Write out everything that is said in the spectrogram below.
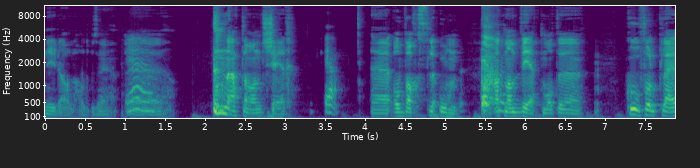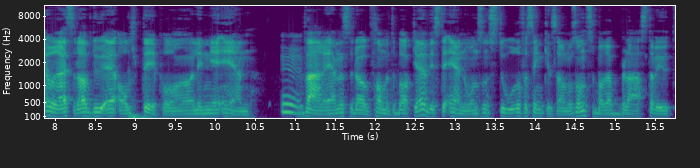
Nydal, holdt jeg på å si. Yeah. Eh, Et eller annet skjer. Ja. Eh, og varsle om at man vet på en måte hvor folk pleier å reise. da. Du er alltid på linje 1 Mm. hver eneste dag fram og tilbake. Hvis det er noen sånne store forsinkelser, eller noe sånt, så bare blæster vi ut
